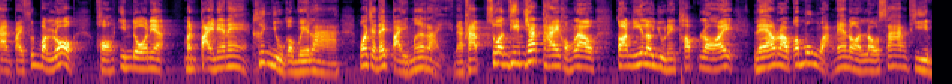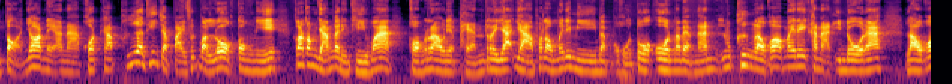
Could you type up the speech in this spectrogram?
การไปฟุตบอลโลกของอินโดเนี่ยมันไปแน่ ๆ ขึ้นอยู่กับเวลาว่าจะได้ไปเมื่อไหร่นะครับ ส่วนทีมชาติไทยของเราตอนนี้เราอยู่ในท็อปร้อย แล้วเราก็มุ่งหวังแน่นอนเราสร้างทีมต่อยอดในอนาคตครับ เพื่อที่จะไปฟุตบอลโลกตรงนี้ ก็ต้องย้ำกันอีกทีว่าของเราเนี่ยแผนระยะยาวเพราะเราไม่ได้มีแบบโอ้โหตัวโอนมาแบบนั้น ลูกครึ่งเราก็ไม่ได้ขนาดอินโดนะ เราก็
